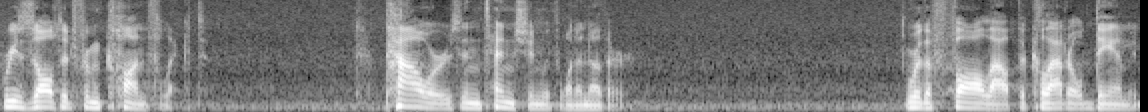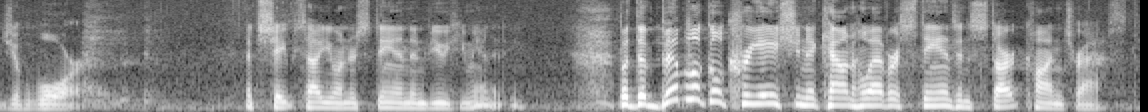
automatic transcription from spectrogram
resulted from conflict, powers in tension with one another, were the fallout, the collateral damage of war. That shapes how you understand and view humanity. But the biblical creation account, however, stands in stark contrast.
